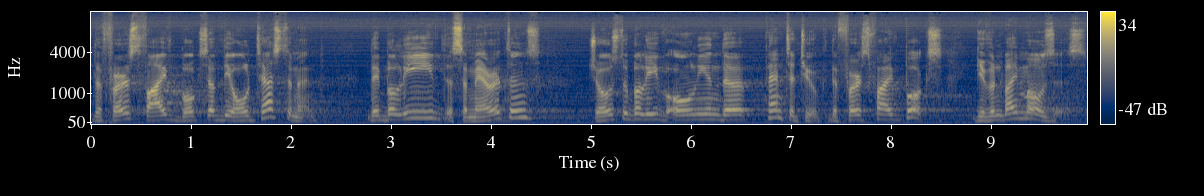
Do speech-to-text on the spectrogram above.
the first five books of the Old Testament. They believed, the Samaritans chose to believe only in the Pentateuch, the first five books given by Moses.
